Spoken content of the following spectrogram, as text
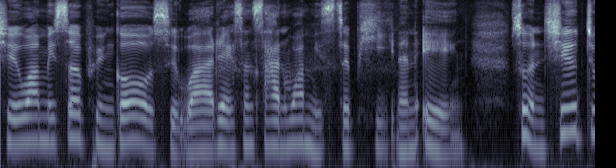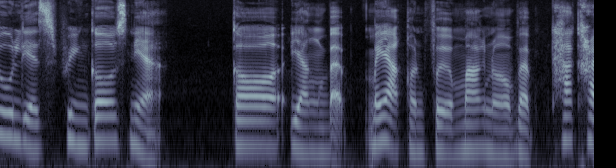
ชื่อว่า Mr. Pringles หรือว่าเรียกสั้นๆว่า Mr. P นั่นเอง ส่วนชื่อ Julius Pringles เนี่ยก็ยังแบบไม่อยาก confirm มากเนอะแบบถ้าใคร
